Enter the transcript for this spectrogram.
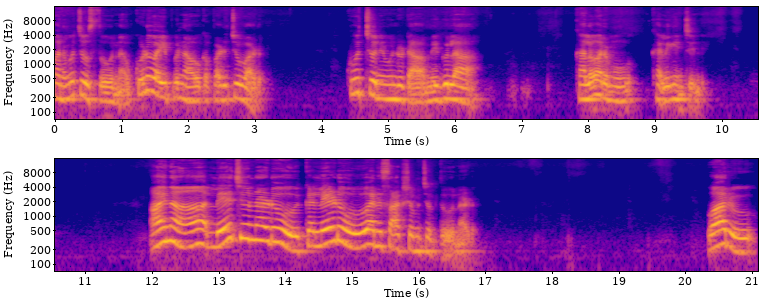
మనము చూస్తూ ఉన్నాం. కుడివైపున ఒక పడుచువాడు. కూర్చొని ఉండుట మిగుల కలవరము కలిగించింది. ఆయన లేచి ఉన్నాడు ఇక్కడ లేడు అని సాక్ష్యం చెప్తూ ఉన్నాడు. వారు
